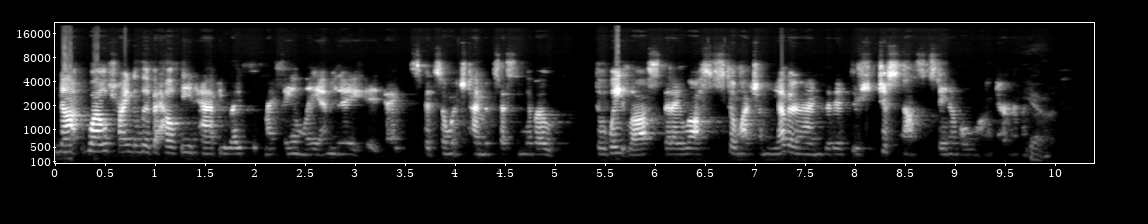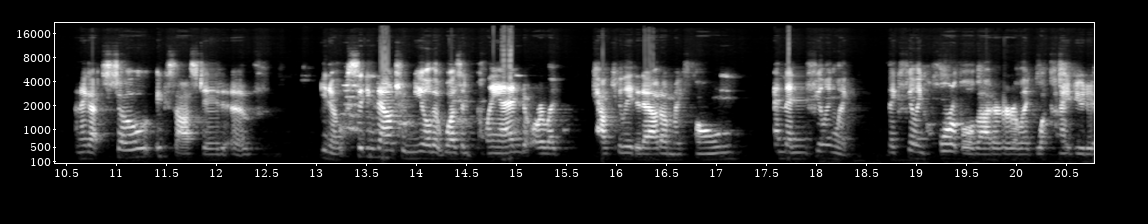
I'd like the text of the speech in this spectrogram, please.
not while trying to live a healthy and happy life with my family. I mean, I, I spent so much time obsessing about the weight loss that I lost so much on the other end that it, there's just not sustainable long term. Yeah. And I got so exhausted of, you know, sitting down to a meal that wasn't planned or like calculated out on my phone, and then feeling like like feeling horrible about it or like what can I do to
